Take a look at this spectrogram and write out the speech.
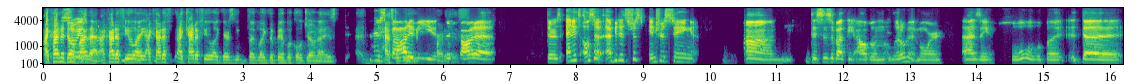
I kind of don't so buy that. I kind of feel like I kind of I kind of feel like there's the like the biblical Jonah is there's has gotta to be, be part there's of this. gotta there's and it's also I mean it's just interesting. Um, this is about the album a little bit more as a whole, but the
